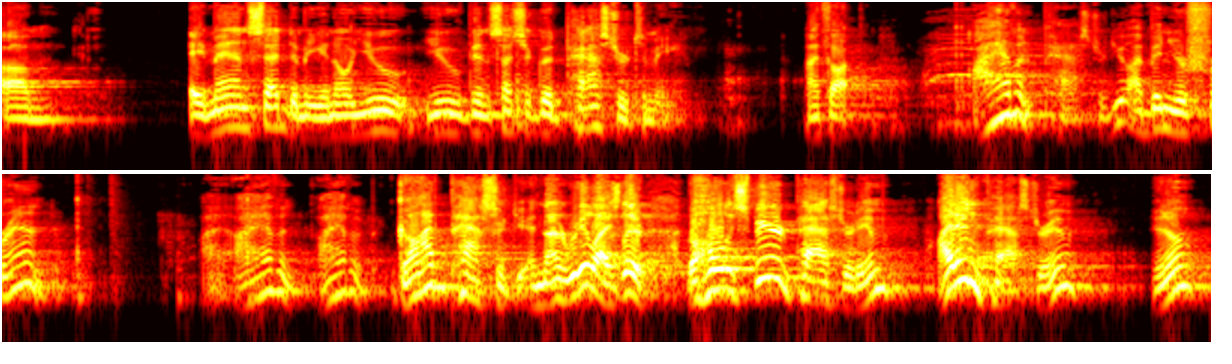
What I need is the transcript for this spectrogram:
um, a man said to me, "You know, you you've been such a good pastor to me." I thought, I haven't pastored you. I've been your friend. I, I haven't. I haven't. God pastored you, and I realized later the Holy Spirit pastored him. I didn't pastor him. You know,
